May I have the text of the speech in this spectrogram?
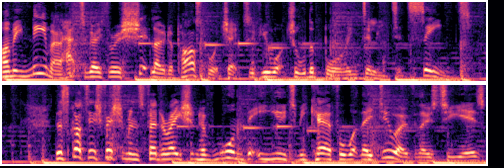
I mean, Nemo had to go through a shitload of passport checks if you watch all the boring deleted scenes. The Scottish Fishermen's Federation have warned the EU to be careful what they do over those two years,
